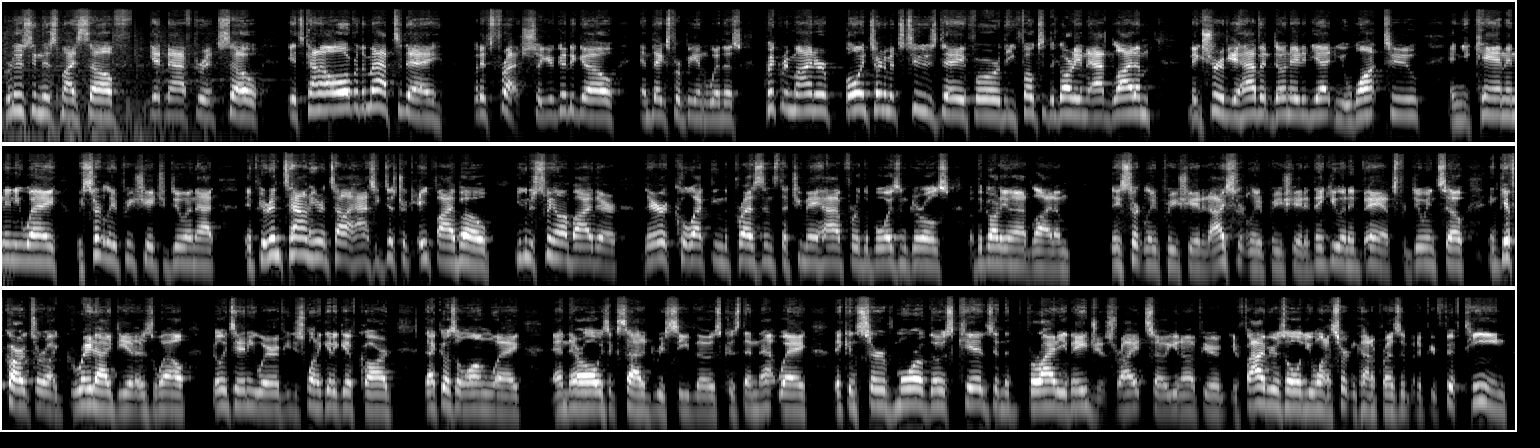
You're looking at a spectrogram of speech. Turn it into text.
Producing this myself, getting after it. So it's kind of all over the map today but it's fresh. So you're good to go. And thanks for being with us. Quick reminder bowling tournaments Tuesday for the folks at the Guardian ad litem. Make sure if you haven't donated yet and you want to and you can in any way, we certainly appreciate you doing that. If you're in town here in Tallahassee, District 850, you can just swing on by there. They're collecting the presents that you may have for the boys and girls of the Guardian ad litem they certainly appreciate it. I certainly appreciate it. Thank you in advance for doing so. And gift cards are a great idea as well, really to anywhere. If you just want to get a gift card, that goes a long way. And they're always excited to receive those because then that way they can serve more of those kids in the variety of ages, right? So, you know, if you're you're five years old, you want a certain kind of present, but if you're 15,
